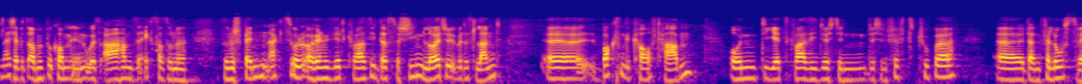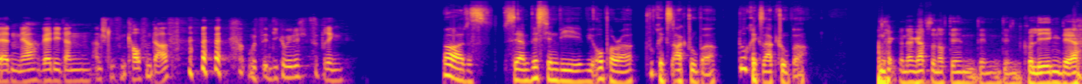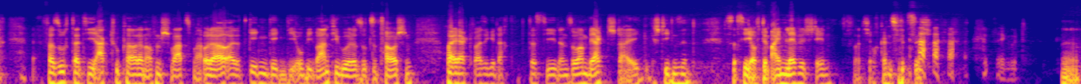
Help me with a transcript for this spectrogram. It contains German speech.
Na, ich habe jetzt auch mitbekommen, in den USA haben sie extra so eine, so eine Spendenaktion organisiert, quasi, dass verschiedene Leute über das Land äh, Boxen gekauft haben und die jetzt quasi durch den, durch den Fifth Trooper äh, dann verlost werden, ja, wer die dann anschließend kaufen darf, um es in die Community zu bringen. Oh, das ist ja ein bisschen wie, wie Opera. Du kriegst Arc Trooper. Du kriegst Arc Trooper. Und dann, und dann gab es noch den, den, den Kollegen, der versucht hat, die Trooper dann auf den Schwarzmarkt oder äh, gegen, gegen die Obi-Wan-Figur oder so zu tauschen, weil er quasi gedacht hat, dass die dann so am Werk gestiegen sind, dass sie auf dem einem Level stehen. Das fand ich auch ganz witzig. Sehr gut. Ja.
